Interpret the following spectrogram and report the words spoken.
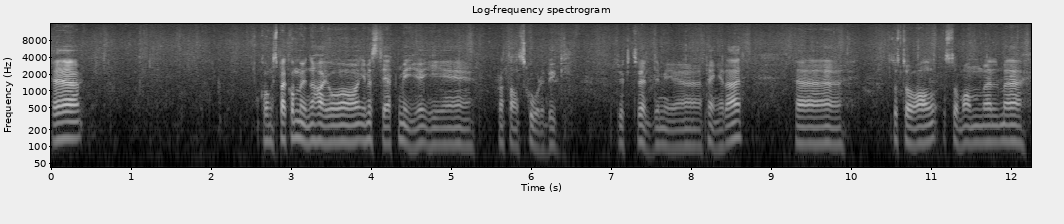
Eh, Kongsberg kommune har jo investert mye i bl.a. skolebygg. Brukt veldig mye penger der. Eh, så står, står man vel med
